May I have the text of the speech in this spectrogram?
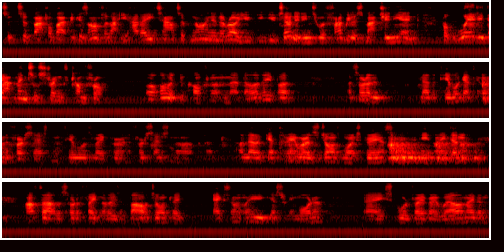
to, to battle back? Because after that, you had eight out of nine in a row. You, you, you turned it into a fabulous match in the end. But where did that mental strength come from? Well, I've always been confident in my ability, but I sort of let the table get to me in the first session. The table was very poor in the first session. I, I let it get to me, whereas John's more experienced and he, and he didn't. After that, I was sort of fighting a losing battle. John played excellently yesterday morning. Uh, he scored very, very well, and I didn't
